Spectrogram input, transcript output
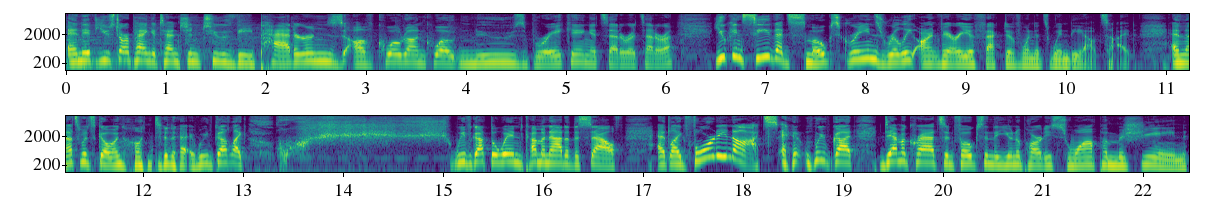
And if you start paying attention to the patterns of quote unquote news breaking, et cetera, et cetera, you can see that smoke screens really aren't very effective when it's windy outside. And that's what's going on today. We've got like whoosh, we've got the wind coming out of the south at like 40 knots. And we've got Democrats and folks in the uniparty swamp machine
